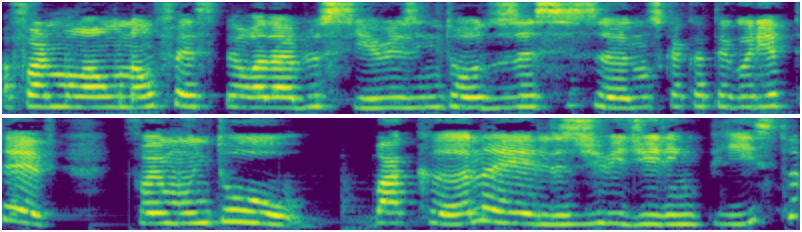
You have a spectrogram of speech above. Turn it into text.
a Fórmula 1 não fez pela W Series em todos esses anos que a categoria teve. Foi muito bacana eles dividirem pista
